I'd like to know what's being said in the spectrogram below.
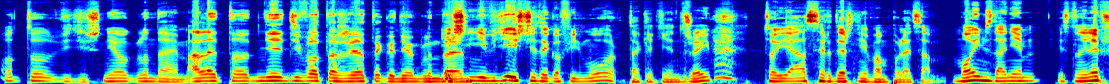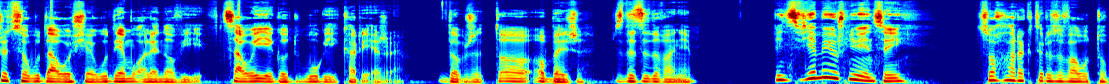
O to widzisz, nie oglądałem, ale to nie dziwota, że ja tego nie oglądałem. Jeśli nie widzieliście tego filmu, tak jak Jędrzej, to ja serdecznie wam polecam. Moim zdaniem jest to najlepsze, co udało się Woody'emu Allenowi w całej jego długiej karierze. Dobrze, to obejrzę. Zdecydowanie. Więc wiemy już mniej więcej, co charakteryzowało to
